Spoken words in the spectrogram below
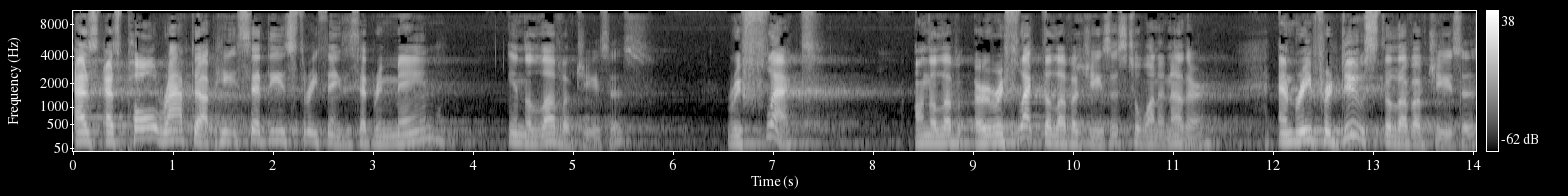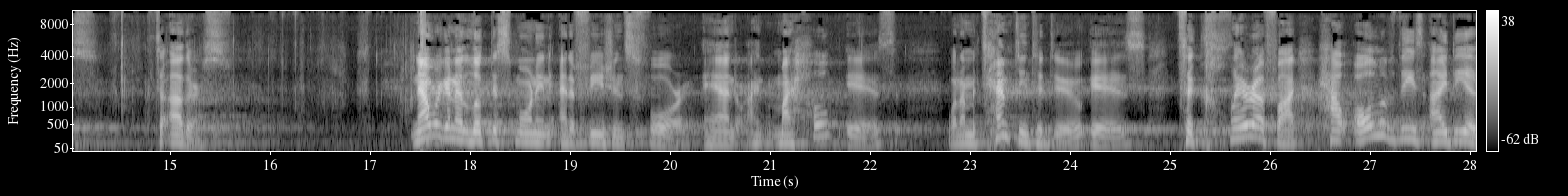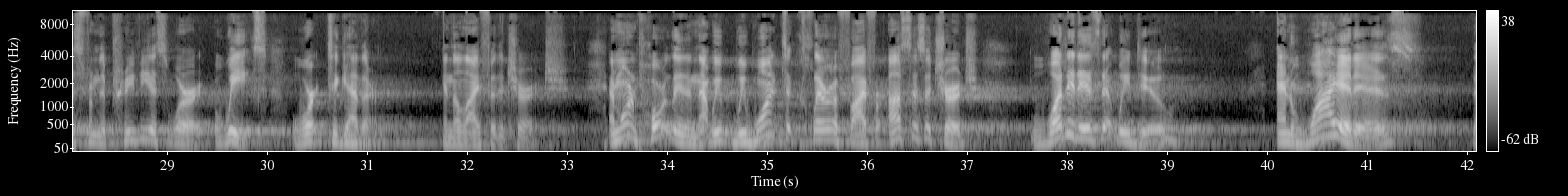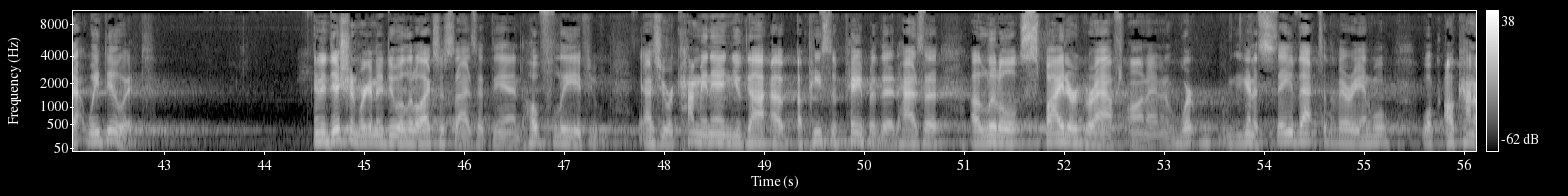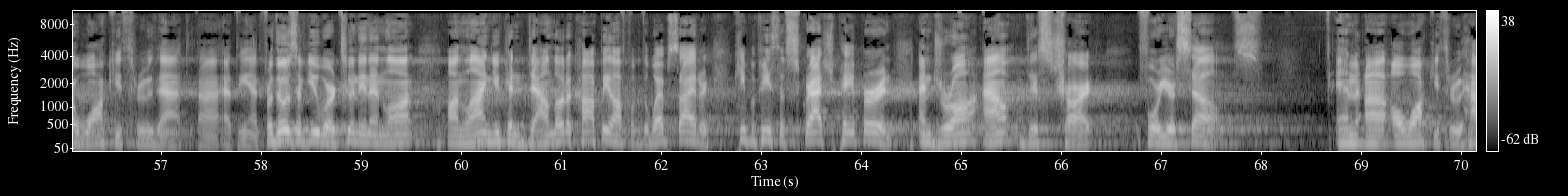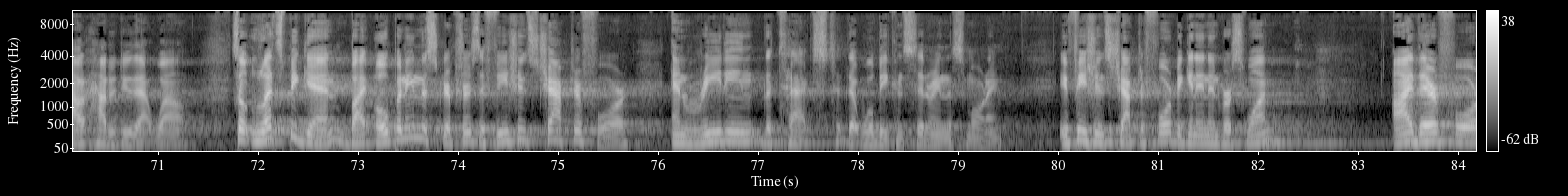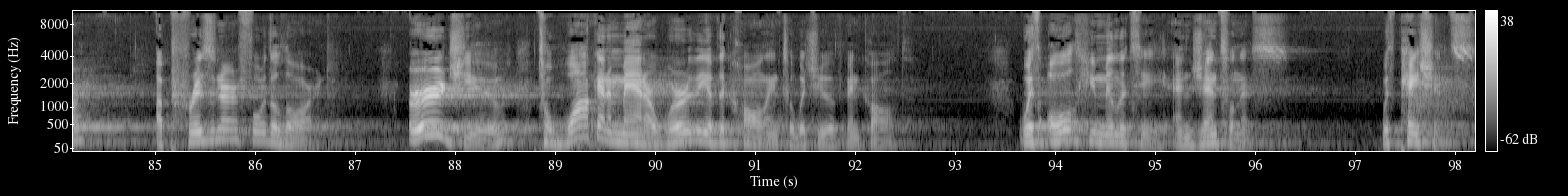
as, as Paul wrapped up, he said these three things. He said, Remain in the love of Jesus, reflect on the love, or reflect the love of Jesus to one another, and reproduce the love of Jesus to others. Now we're going to look this morning at Ephesians 4, and I, my hope is what I'm attempting to do is to clarify how all of these ideas from the previous work, weeks work together in the life of the church. And more importantly than that, we, we want to clarify for us as a church what it is that we do and why it is that we do it. In addition, we're going to do a little exercise at the end. Hopefully, if you as you were coming in, you got a, a piece of paper that has a, a little spider graph on it. And we're, you're going to save that to the very end. We'll, we'll I'll kind of walk you through that uh, at the end. For those of you who are tuning in long, online, you can download a copy off of the website or keep a piece of scratch paper and, and draw out this chart for yourselves. And uh, I'll walk you through how, how to do that well. So let's begin by opening the scriptures, Ephesians chapter 4, and reading the text that we'll be considering this morning. Ephesians chapter 4, beginning in verse 1. I, therefore, a prisoner for the Lord, urge you to walk in a manner worthy of the calling to which you have been called, with all humility and gentleness, with patience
